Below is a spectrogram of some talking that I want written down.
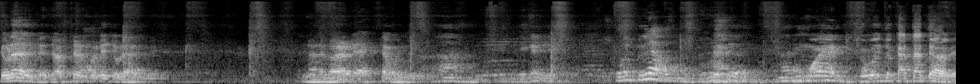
চলে আসবে, দশটার পরে চলে আসবে। নাহলে বারোটা একটা পর্যন্ত হ্যাঁ ঠিক আছে সময় আর তো কাটাতে হবে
